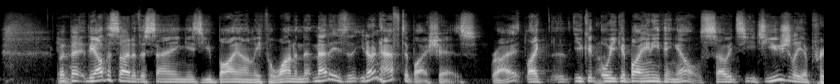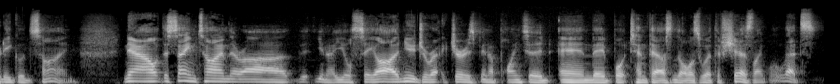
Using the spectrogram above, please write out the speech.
But the, the other side of the saying is you buy only for one, and that, and that is that you don't have to buy shares, right? Like you could, or you could buy anything else. So it's it's usually a pretty good sign. Now, at the same time, there are you know you'll see oh a new director has been appointed and they've bought ten thousand dollars worth of shares. Like, well, that's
